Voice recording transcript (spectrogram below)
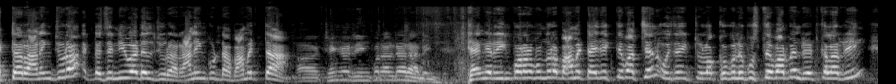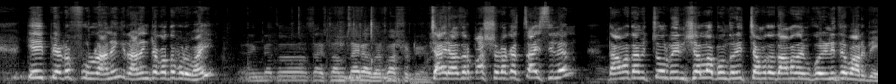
একটা রানিং জোড়া একটা হচ্ছে নিউ এডেল জোড়া। রানিং কোনটা? বামেরটা? আর ঠেঙ্গার রিং করালটা রানিং ঠ্যাঙ্গের রিং পরার বন্ধুরা বামেরটাই দেখতে পাচ্ছেন। ওই যে একটু লক্ষ্য করলে বুঝতে পারবেন রেড কালার রিং এই পেয়ারটা ফুল রানিং রানিংটা কত বড় ভাই? রিংটা তো চাইছিলাম চার হাজার পাঁচশো টাকা। চার হাজার পাঁচশো টাকা চাইছিলেন। দামাদামি চলবে ইনশাল্লাহ। বন্ধুর ইচ্ছা মতো দামাদামি করে নিতে পারবে।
